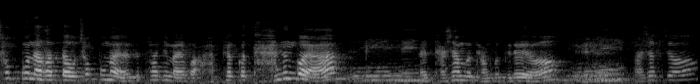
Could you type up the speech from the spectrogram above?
척부 나갔다고 척부만 연습하지 말고 앞에 거 다 하는 거야. 네. 다시 한번 당부 드려요. 네. 아셨죠?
